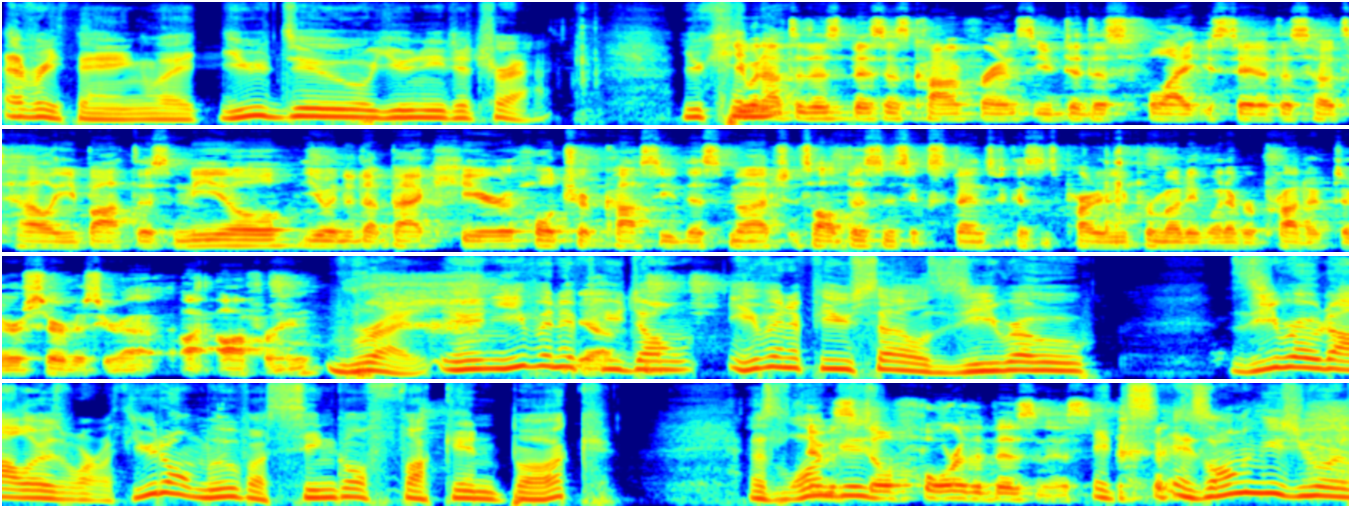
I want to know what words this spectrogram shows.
everything. Like you do, you need to track. You you went out to this business conference, you did this flight, you stayed at this hotel, you bought this meal, you ended up back here, the whole trip cost you this much. It's all business expense because it's part of you promoting whatever product or service you're uh, offering. Right. And even if you don't, even if you sell zero, zero dollars worth, you don't move a single fucking book. As long as still for the business. it's as long as you are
